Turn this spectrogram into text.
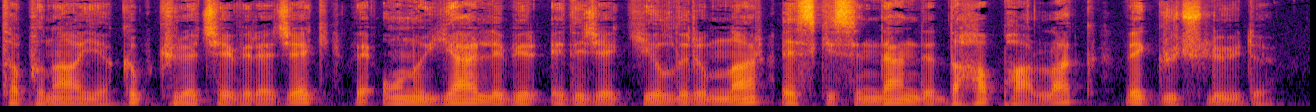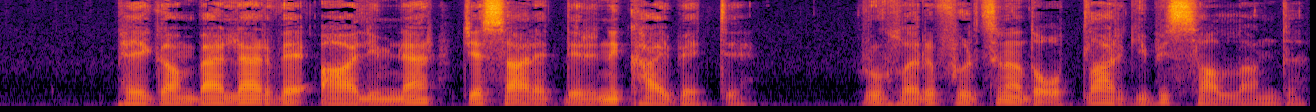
Tapınağı yakıp küle çevirecek ve onu yerle bir edecek yıldırımlar eskisinden de daha parlak ve güçlüydü. Peygamberler ve alimler cesaretlerini kaybetti. Ruhları fırtınada otlar gibi sallandı.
